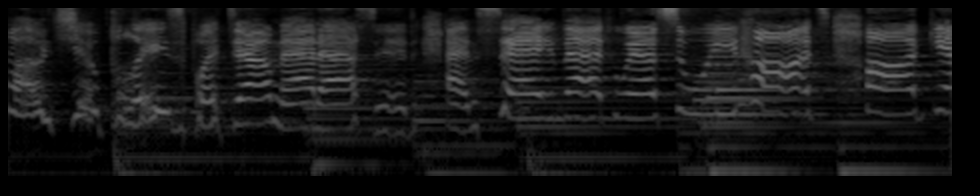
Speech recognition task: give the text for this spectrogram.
Won't you please put down that acid and say that we're sweethearts again?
